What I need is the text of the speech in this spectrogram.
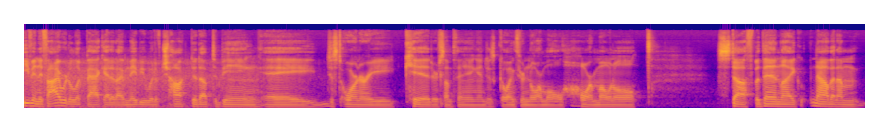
Even if I were to look back at it, I maybe would have chalked it up to being a just ornery kid or something and just going through normal hormonal stuff. But then, like, now that I'm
